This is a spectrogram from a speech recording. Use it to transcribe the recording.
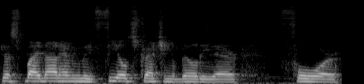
just by not having the field stretching ability there for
